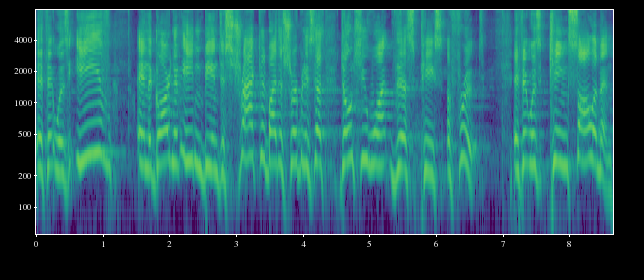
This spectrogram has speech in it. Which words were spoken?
If it was Eve in the Garden of Eden being distracted by the serpent, he says, Don't you want this piece of fruit? If it was King Solomon,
